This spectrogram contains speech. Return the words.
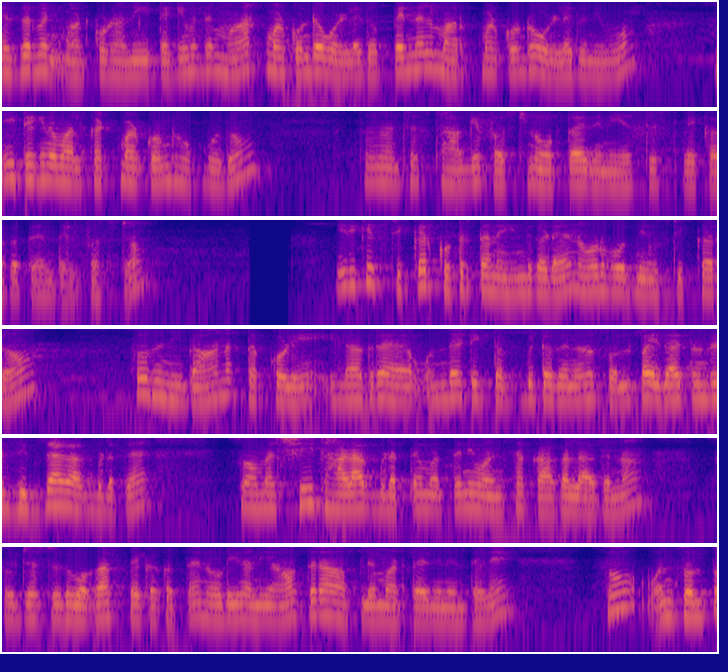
ಮೆಸರ್ಮೆಂಟ್ ಮಾಡ್ಕೊಳ್ಳೋಣ ನೀಟಾಗಿ. ಮತ್ತು ಮಾರ್ಕ್ ಮಾಡಿಕೊಂಡ್ರೆ ಒಳ್ಳೆಯದು ಪೆನ್ನಲ್ಲಿ ಮಾರ್ಕ್ ಮಾಡಿಕೊಂಡ್ರೆ ಒಳ್ಳೆಯದು ನೀವು. ನೀಟಾಗಿ ನಾವು ಅಲ್ಲಿ ಕಟ್ ಮಾಡ್ಕೊಂಡು ಹೋಗ್ಬೋದು. ಸೊ ನಾನು ಜಸ್ಟ್ ಹಾಗೆ ಫಸ್ಟ್ ನೋಡ್ತಾ ಇದ್ದೀನಿ ಎಷ್ಟೆಷ್ಟು ಬೇಕಾಗುತ್ತೆ ಅಂತೇಳಿ ಫಸ್ಟು ಇದಕ್ಕೆ ಸ್ಟಿಕ್ಕರ್ ಕೊಟ್ಟಿರ್ತಾನೆ ಹಿಂದ್ಗಡೆ, ನೋಡ್ಬೋದು ನೀವು ಸ್ಟಿಕ್ಕರು ಸೊ ಅದು ನಿಧಾನಕ್ಕೆ ತಕ್ಕೊಳ್ಳಿ. ಇಲ್ಲಾದರೆ ಒಂದೇ ಟಿಗೆ ತೆಗ್ದ್ಬಿಟ್ಟು ಸ್ವಲ್ಪ ಇದಾಯ್ತು ಅಂದರೆ ಜಿಗ್ಜಾಗ್ ಆಗಿಬಿಡುತ್ತೆ. ಸೊ ಆಮೇಲೆ ಶೀಟ್ ಹಾಳಾಗ್ಬಿಡುತ್ತೆ ಮತ್ತು ನೀವು ಅನ್ಸೋಕ್ಕಾಗಲ್ಲ ಅದನ್ನು. ಸೊ ಜಸ್ಟ್ ಅದು ಒಗಾಸ್ಬೇಕಾಗತ್ತೆ. ನೋಡಿ, ನಾನು ಯಾವ ಥರ ಅಪ್ಲೈ ಮಾಡ್ತಾಯಿದ್ದೀನಿ ಅಂತೇಳಿ. ಸೊ ಒಂದು ಸ್ವಲ್ಪ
